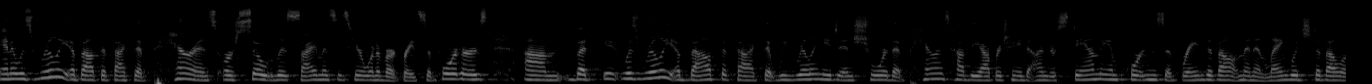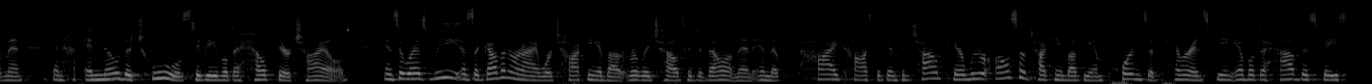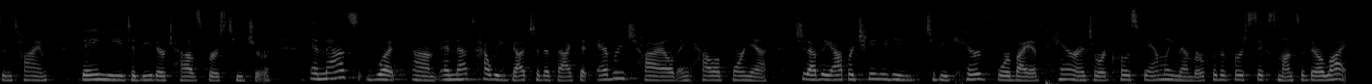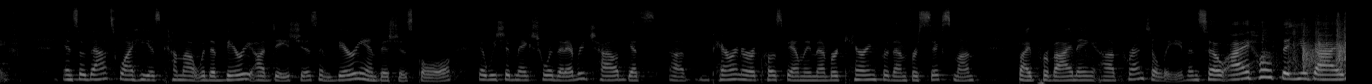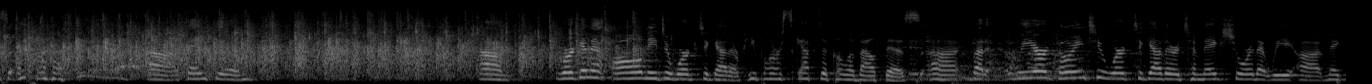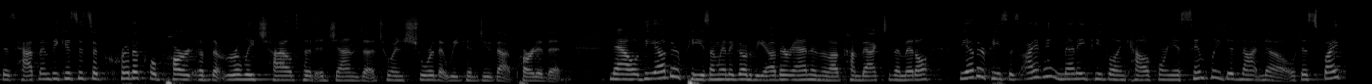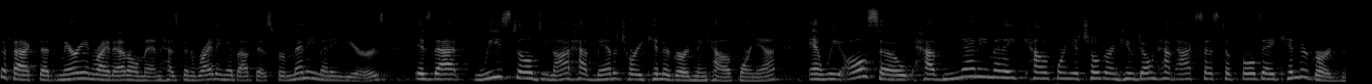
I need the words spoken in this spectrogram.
And it was really about the fact that parents are so, Liz Simons is here, one of our great supporters. Um, but it was really about the fact that we really need to ensure that parents have the opportunity to understand the importance of brain development and language development and, and know the tools to be able to help their child. And so, as we, as the governor and I were talking about early childhood development and the high cost of infant child care, we were also talking about the importance of parents being able to have the space and time they need to be their child's first teacher. And that's what, um, and that's how we got to the fact that every child in California should have the opportunity to be cared for by a parent or a close family member for the first six months of their life. And so that's why he has come out with a very audacious and very ambitious goal that we should make sure that every child gets a parent or a close family member caring for them for six months by providing uh, parental leave. And so I hope that you guys, uh, thank you. Um, we're going to all need to work together. People are skeptical about this, uh, but we are going to work together to make sure that we uh, make this happen because it's a critical part of the early childhood agenda to ensure that we can do that part of it. Now, the other piece, I'm going to go to the other end and then I'll come back to the middle. The other piece is I think many people in California simply did not know, despite the fact that Marian Wright Edelman has been writing about this for many, many years, is that we still do not have mandatory kindergarten in California. And we also have many, many California children who don't have access to full day kindergarten.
